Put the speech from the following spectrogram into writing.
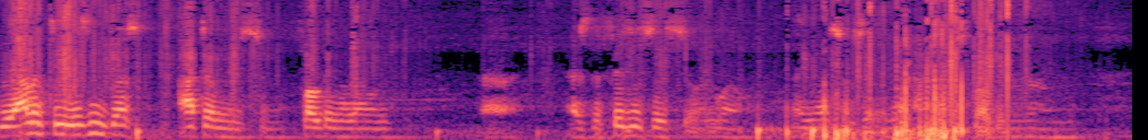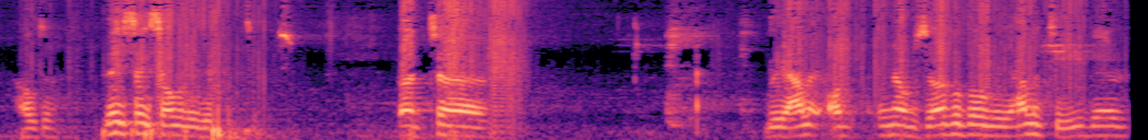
Reality isn't just atoms floating around, uh, as the physicists, or well, they also say atoms floating around. Alter. They say so many different things, but uh, in observable reality, there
